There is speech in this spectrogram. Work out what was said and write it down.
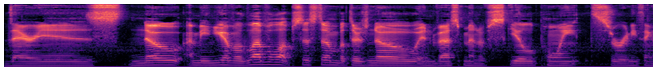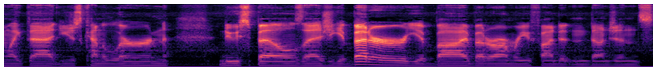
there is no, I mean, you have a level up system, but there's no investment of skill points or anything like that. You just kind of learn new spells as you get better. You buy better armor, you find it in dungeons.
